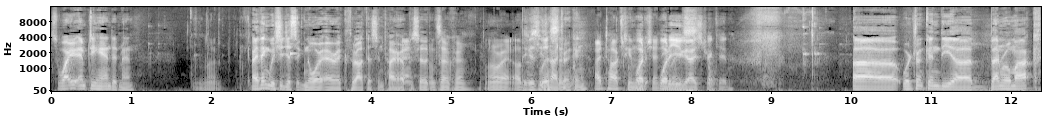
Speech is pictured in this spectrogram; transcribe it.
So why are you empty-handed, man? I think we should just ignore Eric throughout this entire episode. It's okay. All right. I'll Because just he's not listen. drinking. I talk too What much. What are you anyways. guys drinking? Uh, we're drinking the uh, Benromach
